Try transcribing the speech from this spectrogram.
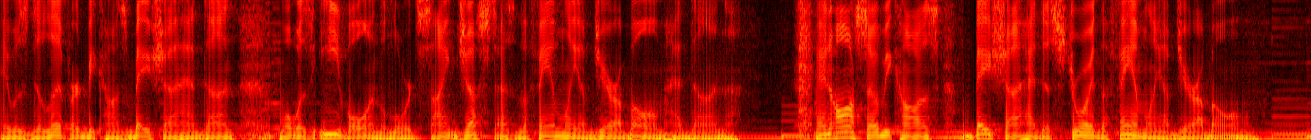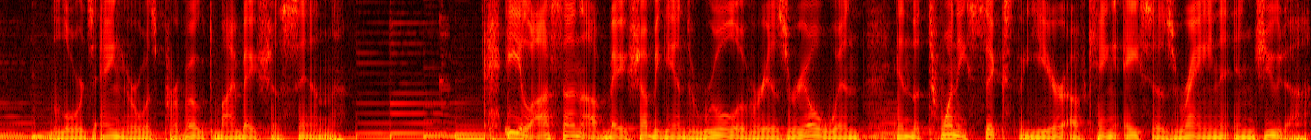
It was delivered because Baasha had done what was evil in the Lord's sight, just as the family of Jeroboam had done. And also because Baasha had destroyed the family of Jeroboam. The Lord's anger was provoked by Baasha's sin. Elah, son of Baasha, began to rule over Israel when in the 26th year of King Asa's reign in Judah.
